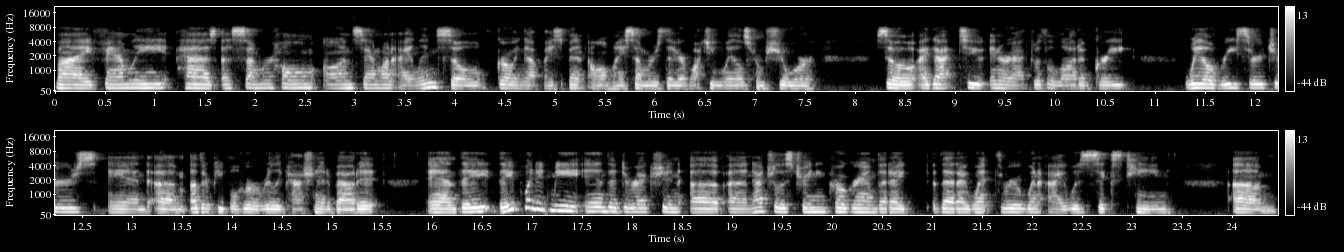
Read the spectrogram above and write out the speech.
My family has a summer home on San Juan Island. So growing up, I spent all my summers there watching whales from shore. So I got to interact with a lot of great whale researchers and um, other people who are really passionate about it. And they they pointed me in the direction of a naturalist training program that I that I went through when I was 16, um,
